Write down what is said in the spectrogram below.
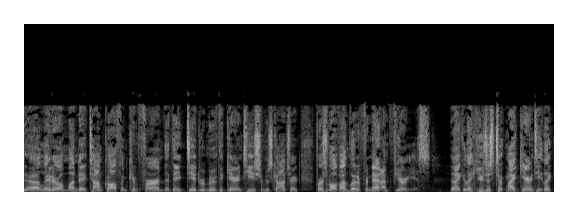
uh, later on Monday, Tom Coughlin confirmed that they did remove the guarantees from his contract. First of all, if I'm Leonard Fournette, I'm furious. Like, like you just took my guarantee. Like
